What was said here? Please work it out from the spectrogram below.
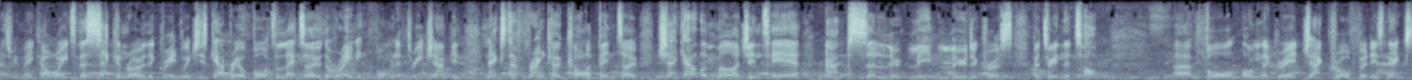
as we make our way to the second row of the grid, which is Gabriel Bortoleto, the reigning Formula 3 champion, next to Franco Colapinto. Check out the margins here. Absolutely ludicrous between the top uh, four on the grid. Jak Crawford is next.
